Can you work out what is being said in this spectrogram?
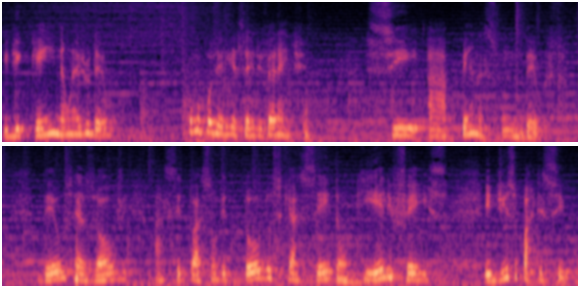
e de quem não é judeu. Como poderia ser diferente? Se há apenas um Deus, Deus resolve a situação de todos que aceitam o que ele fez e disso participam,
